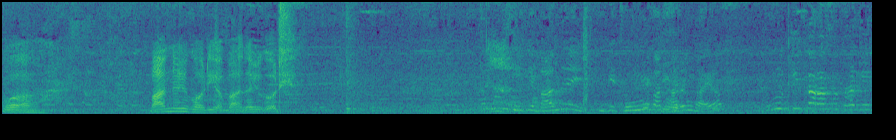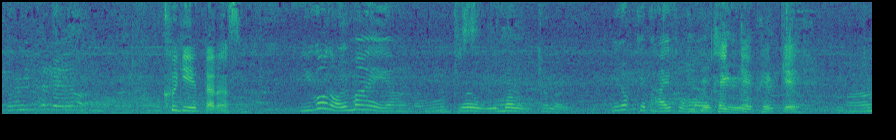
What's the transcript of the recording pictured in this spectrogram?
와, 마늘거리야, 마늘거리. 이게 마늘 이게 종류가 다른가요? 굵기 따라서 가게 돈이 틀려요. 크기에 따라서. 이건 얼마예요, 할머니? 왜 5만 5천 원? 이렇게 다 해서 5만 원. 100개, 100개. 아,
